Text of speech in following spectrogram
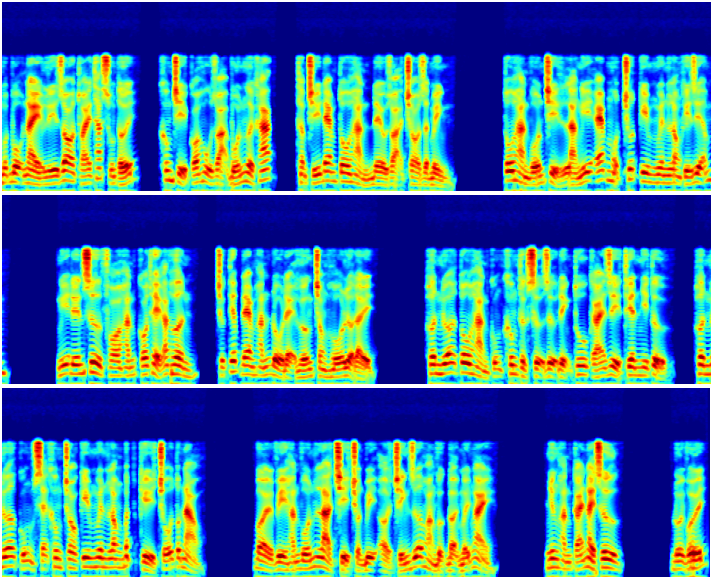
một bộ này lý do thoái thác xuống tới, không chỉ có hù dọa bốn người khác, thậm chí đem tô hàn đều dọa cho giật mình. Tô hàn vốn chỉ là nghĩ ép một chút kim nguyên long khí diễm. Nghĩ đến sư phó hắn có thể ác hơn, trực tiếp đem hắn đổ đệ hướng trong hố lửa đấy hơn nữa tô hàn cũng không thực sự dự định thu cái gì thiên nhi tử, hơn nữa cũng sẽ không cho kim nguyên long bất kỳ chỗ tốt nào. Bởi vì hắn vốn là chỉ chuẩn bị ở chính giữa hoàng vực đợi mấy ngày nhưng hắn cái này sư, đối với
